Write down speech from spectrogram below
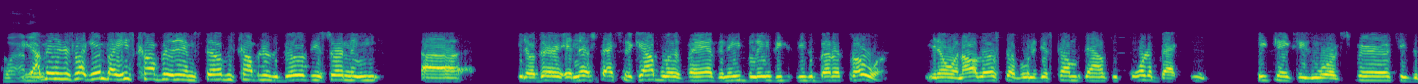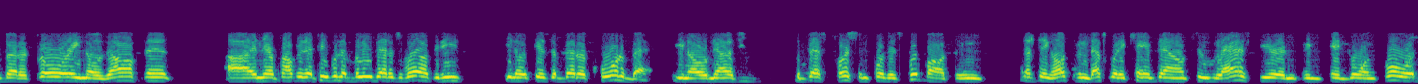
Why- I mean, it's like anybody. He's confident in himself. He's confident in his ability. Certainly, uh, you know, they're in their section of the Cowboys fans, and he believes he's, he's a better thrower. You know, and all other stuff. When it just comes down to quarterback, he, he thinks he's more experienced. He's a better thrower. He knows the offense. Uh, and there are probably there are people that believe that as well. That he's, you know, is a better quarterback. You know, now is he the best person for this football team? And I think ultimately that's what it came down to last year and, and, and going forward.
